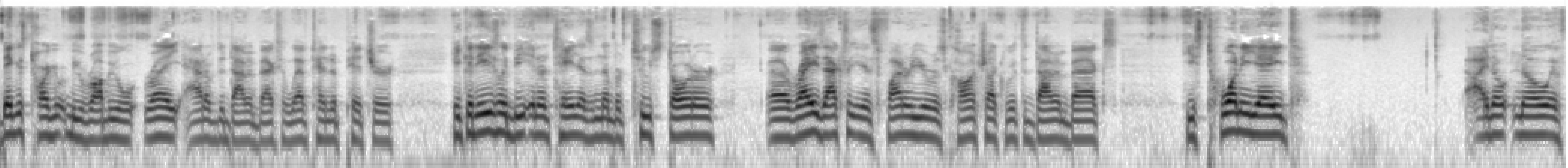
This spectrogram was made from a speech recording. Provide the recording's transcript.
biggest target would be Robbie Ray out of the Diamondbacks, a left-handed pitcher. He could easily be entertained as a number two starter. Uh, Ray's actually in his final year of his contract with the Diamondbacks. He's 28. I don't know if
